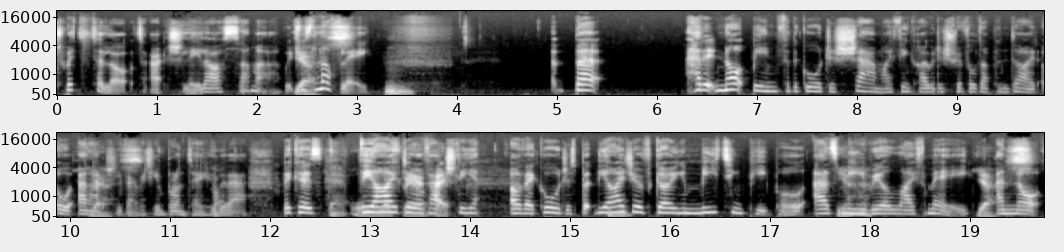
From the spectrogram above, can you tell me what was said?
Twitter lot actually last summer, which Yes. was lovely. Mm. But had it not been for the gorgeous Sham, I think I would have shriveled up and died. Oh, and actually Verity and Bronte who were there, because the idea of actually, oh, they're gorgeous. But the mm. idea of going and meeting people as me, real life me, and not,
